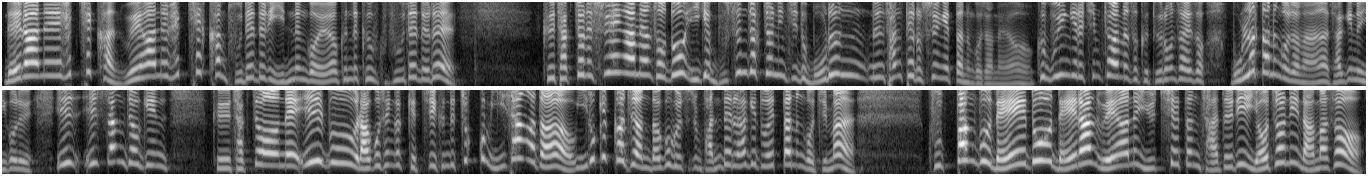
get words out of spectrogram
내란을 획책한 외환을 획책한 부대들이 있는 거예요. 근데 그 부대들은 그 작전을 수행하면서도 이게 무슨 작전인지도 모르는 상태로 수행했다는 거잖아요. 그 무인기를 침투하면서 그 드론사에서 몰랐다는 거잖아. 자기는 이거를 일, 일상적인 그 작전의 일부라고 생각했지. 근데 조금 이상하다. 이렇게까지 한다고 그래서 좀 반대를 하기도 했다는 거지만 국방부 내에도 내란 외환을 유치했던 자들이 여전히 남아서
